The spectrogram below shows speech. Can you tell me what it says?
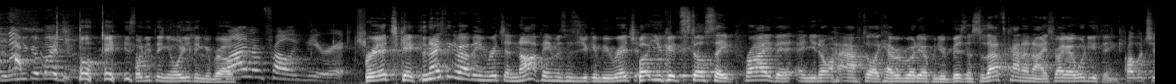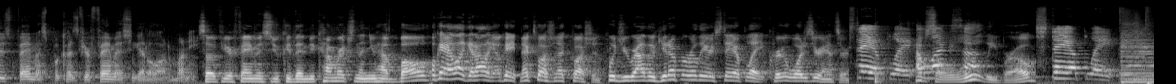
then you can buy toys. What are you thinking? What are you thinking, bro? Mine would probably be rich. Rich? Okay. The nice thing about being rich and not famous is you can be rich, but you could still say private and you don't have to like have everybody up in your business. So that's kind of nice, right guy? What do you think? Probably choose famous because if you're famous, you get a lot of money. So if you're famous, you could then become rich and then you have both. Okay, I like it, I like it. Okay, next question, next question. Would you rather get up early or stay up late? Crew, what is your answer? Stay up late. Absolutely, Alexa, bro. Stay up late.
